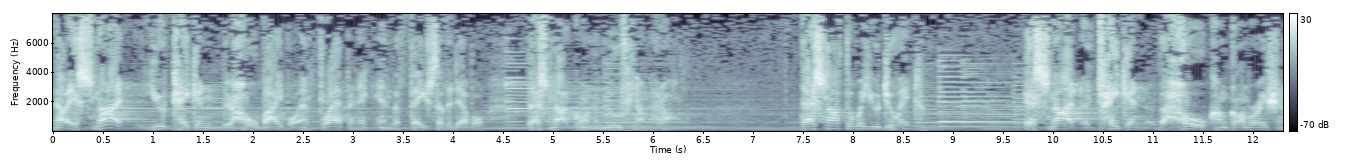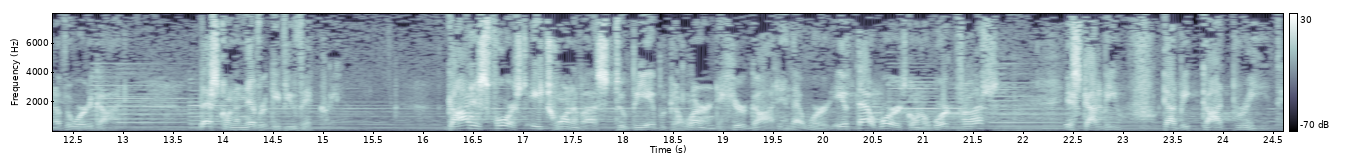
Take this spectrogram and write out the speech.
Now, it's not you taking the whole Bible and flapping it in the face of the devil. That's not going to move him at all. That's not the way you do it. It's not taking the whole conglomeration of the Word of God. That's going to never give you victory. God has forced each one of us to be able to learn to hear God in that Word. If that Word is going to work for us, it's got to be, got to be God breathed.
